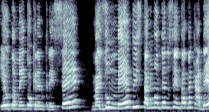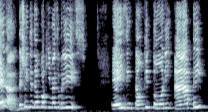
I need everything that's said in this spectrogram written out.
eu também tô querendo crescer, mas o medo está me mantendo sentado na cadeira? Deixa eu entender um pouquinho mais sobre isso. Eis então que Tony abre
